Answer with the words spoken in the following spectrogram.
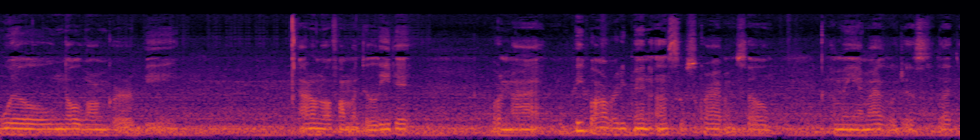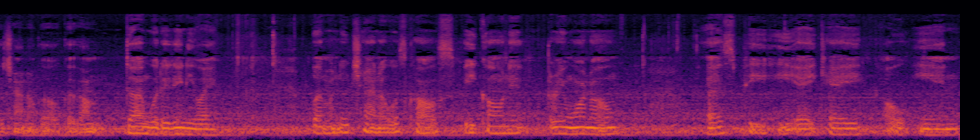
will no longer be. I don't know if I'm gonna delete it or not. People already been unsubscribing, so I mean, I might as well just let the channel go because I'm done with it anyway. But my new channel was called Speak On It 310 S P E A K O N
